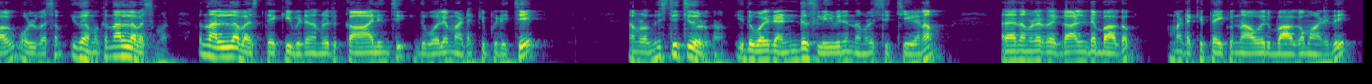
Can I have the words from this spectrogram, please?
ഭാഗം ഉൾവശം. ഇത് നമുക്ക് നല്ല വശമാണ്. അപ്പോൾ നല്ല വശത്തേക്ക് ഇവിടെ നമ്മളൊരു കാലിഞ്ച് ഇതുപോലെ മടക്കി പിടിച്ച് നമ്മളൊന്ന് സ്റ്റിച്ച് ചെയ്ത് കൊടുക്കണം. ഇതുപോലെ രണ്ട് സ്ലീവിനും നമ്മൾ സ്റ്റിച്ച് ചെയ്യണം. അതായത് നമ്മുടെ റെഗാളിന്റെ ഭാഗം മടക്കി തയ്ക്കുന്ന ആ ഒരു ഭാഗമാണിത്.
